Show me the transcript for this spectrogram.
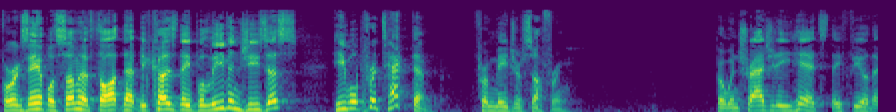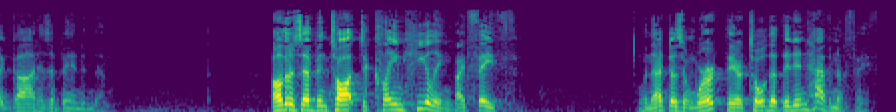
For example, some have thought that because they believe in Jesus, he will protect them from major suffering. But when tragedy hits, they feel that God has abandoned them. Others have been taught to claim healing by faith. When that doesn't work, they are told that they didn't have enough faith.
